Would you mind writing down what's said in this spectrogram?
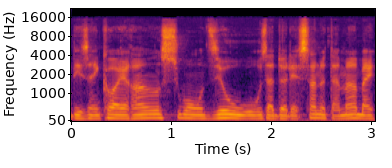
des incohérences où on dit aux, adolescents notamment, ben,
